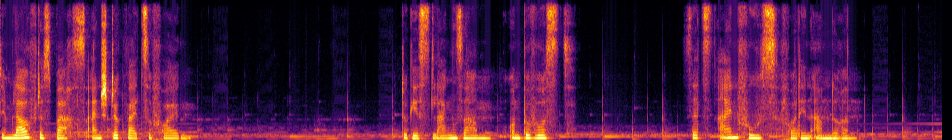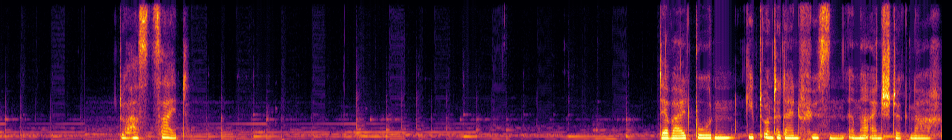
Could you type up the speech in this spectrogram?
dem Lauf des Bachs ein Stück weit zu folgen. Du gehst langsam und bewusst setzt ein Fuß vor den anderen. Du hast Zeit. Der Waldboden gibt unter deinen Füßen immer ein Stück nach.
